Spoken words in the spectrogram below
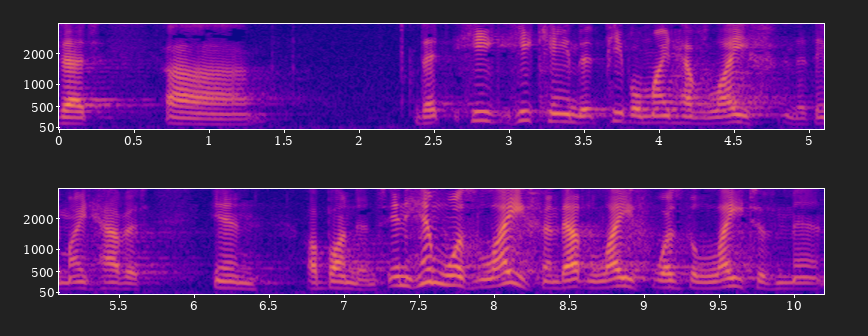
that, uh, that he, he came that people might have life and that they might have it in abundance. In him was life, and that life was the light of men.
